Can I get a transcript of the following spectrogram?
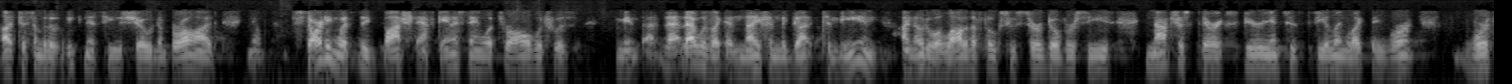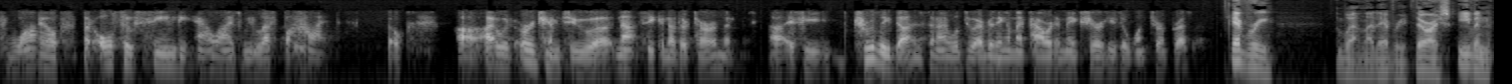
uh, to some of the weakness he's shown abroad. You know, starting with the botched Afghanistan withdrawal, which was I mean, that that was like a knife in the gut to me, and I know to a lot of the folks who served overseas, not just their experiences feeling like they weren't worthwhile, but also seeing the allies we left behind. So, uh, I would urge him to uh, not seek another term, and uh, if he truly does, then I will do everything in my power to make sure he's a one-term president. Every, well, not every. There are even,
